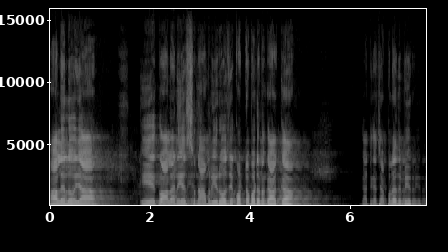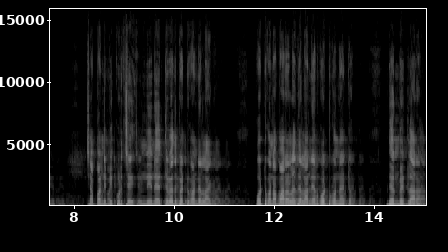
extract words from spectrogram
ఆలలోయా ఏ గోలని వేస్తున్నాములు ఈ రోజే కొట్టబడును గాక? గట్టిగా చెప్పలేదు మీరు. చెప్పండి మీ కుడి చే నేను ఎత్తి మీద పెట్టుకోండి ఇలాగ. కొట్టుకున్న పర్వాలేదు ఇలా నేను కొట్టుకున్నట్టు. దేవుని బిడ్లారా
